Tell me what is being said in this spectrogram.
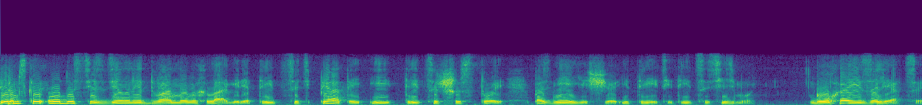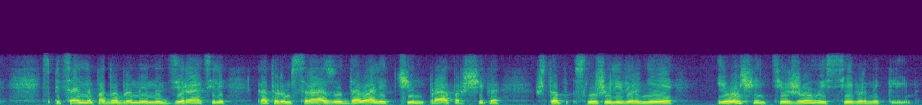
Пермской области сделали два новых лагеря, 35-й и 36-й, позднее еще и 3-й, 37-й. Глухая изоляция, специально подобранные надзиратели, которым сразу давали чин прапорщика, чтоб служили вернее, и очень тяжелый северный климат.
